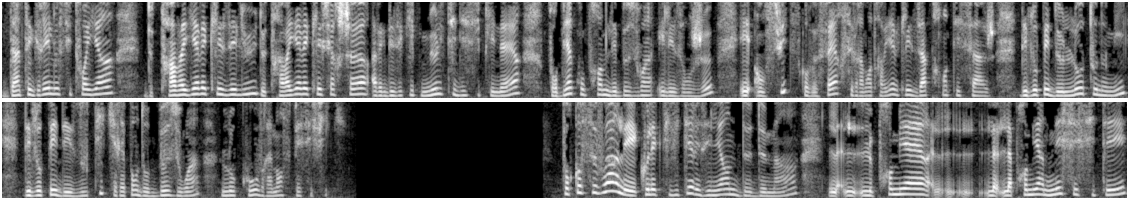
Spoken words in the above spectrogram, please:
d'intégrer le citoyen, de travailler avec les élus, de travailler avec les chercheurs, avec des équipes multidisciplinaires pour bien comprendre les besoins et les enjeux. Et ensuite, ce qu'on veut faire, c'est vraiment travailler avec les apprentissages, développer de l'autonomie, développer des outils qui répondent aux besoins locaux vraiment spécifiques. Pour concevoir les collectivités résilientes de demain, la première nécessité,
